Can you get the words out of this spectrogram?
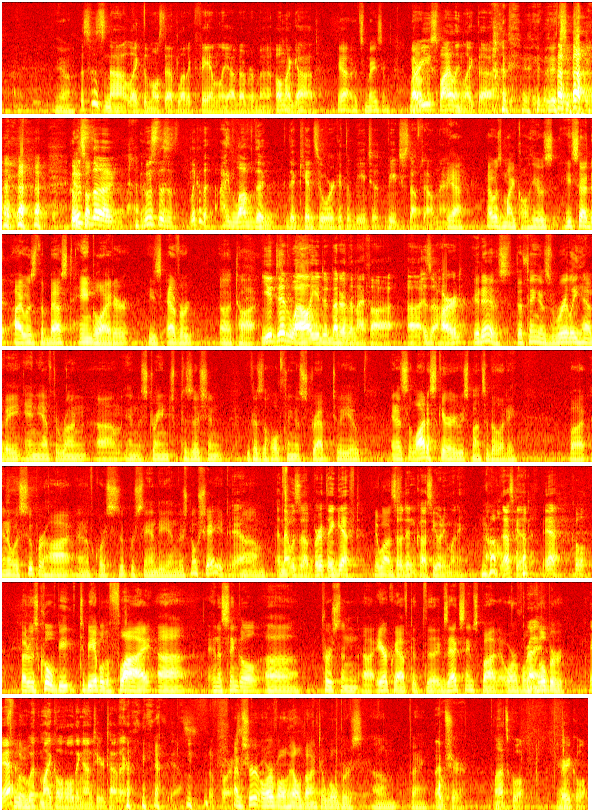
Yeah. This is not like the most athletic family I've ever met. Oh my God. Yeah, it's amazing. Why Now, are you smiling like that? who's the who's the look at the I love the the kids who work at the beach beach stuff down there. Yeah, that was Michael. He was. He said I was the best hang glider he's ever uh, taught. You did well. You did better than I thought. Uh, is it hard? It is. The thing is really heavy, and you have to run um, in a strange position because the whole thing is strapped to you, and it's a lot of scary responsibility. But and it was super hot, and of course super sandy, and there's no shade. Yeah. Um, and that was a birthday gift, it was. so it didn't cost you any money. no. That's good. yeah, cool. But it was cool be, to be able to fly uh, in a single uh, person uh, aircraft at the exact same spot that Orville Right. Wilbur Yeah, flew. with Michael holding onto your tether. Yeah. Yes, of course. I'm sure Orville held on to Wilbur's um, thing. I'm sure. Well, that's cool. Yeah. Very cool.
